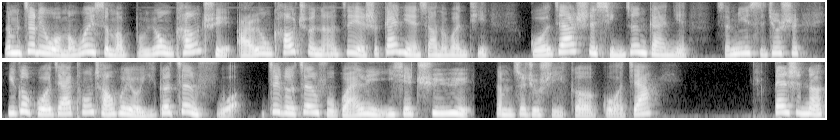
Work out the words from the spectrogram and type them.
那么这里我们为什么不用 country 而用 culture 呢？这也是概念上的问题。国家是行政概念，什么意思？就是一个国家通常会有一个政府，这个政府管理一些区域，那么这就是一个国家。但是呢，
